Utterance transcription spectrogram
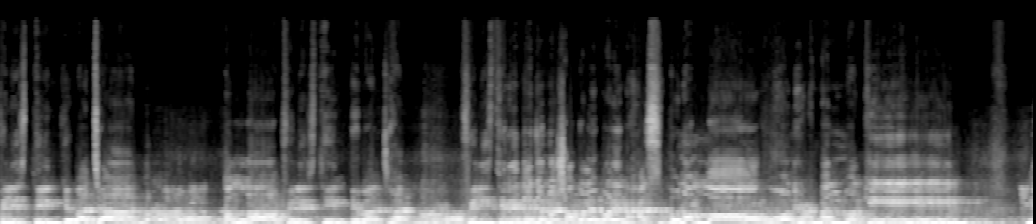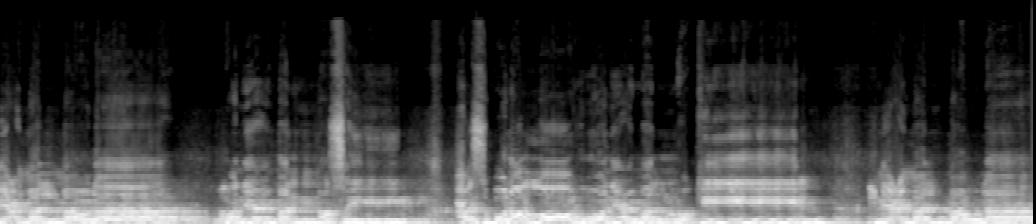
ফিলিস্তিনকে বাঁচান আল্লাহ ফিলিস্তিনকে বাঁচান ফিলিস্তিনিদের জন্য সকলে বলেন হাসবুন আল্লাহ নি'মাল ওয়াকিল نعم المولى ونعم النصير حسبنا الله ونعم الوكيل نعم المولى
